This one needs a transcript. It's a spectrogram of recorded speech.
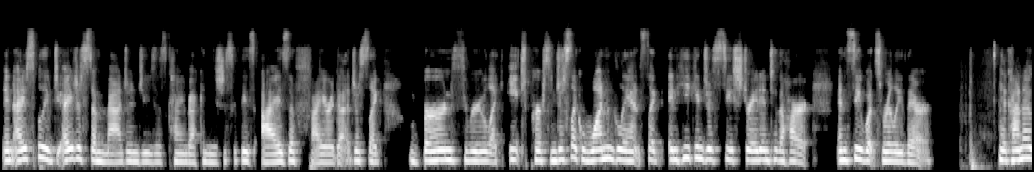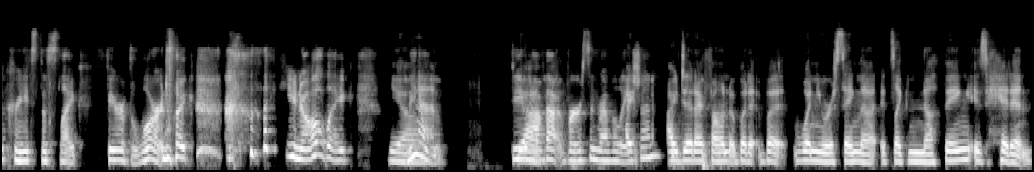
and I just believe I just imagine Jesus coming back and these just like these eyes of fire that just like burn through like each person, just like one glance, like, and he can just see straight into the heart and see what's really there. It kind of creates this like fear of the Lord. Like you know, like, yeah, man. Do you yeah. have that verse in Revelation? I, I did. I found it, but it, but when you were saying that, it's like nothing is hidden.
